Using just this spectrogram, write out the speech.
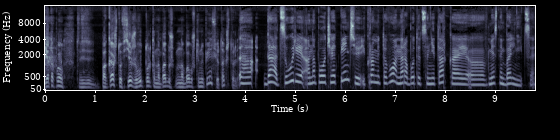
я так понял, т- пока что все живут только на, бабуш- на бабушкину пенсию, так что ли? А, Да, Циури, она получает пенсию, и кроме того, она работает санитаркой э, в местной больнице.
